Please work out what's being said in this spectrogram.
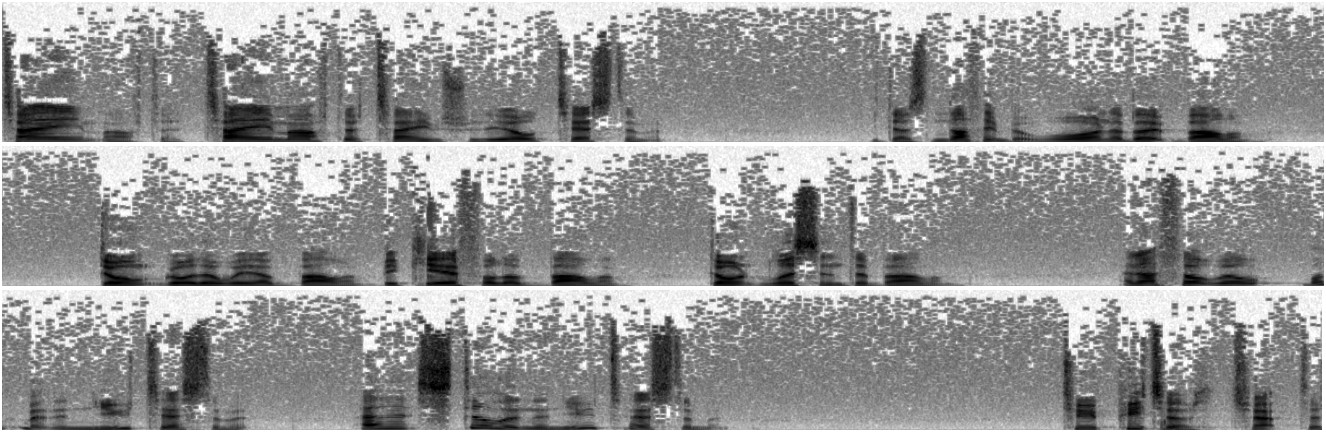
time after time after time through the Old Testament. He does nothing but warn about Balaam. Don't go the way of Balaam. Be careful of Balaam. Don't listen to Balaam. And I thought, well, what about the New Testament? And it's still in the New Testament. 2 Peter chapter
